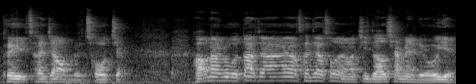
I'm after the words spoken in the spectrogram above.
可以参加我们的抽奖。好，那如果大家要参加抽奖，要记得到下面留言。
